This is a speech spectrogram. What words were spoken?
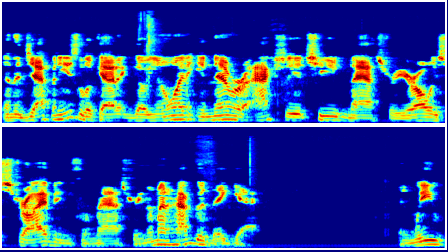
And the Japanese look at it and go, you know what? You never actually achieve mastery. You're always striving for mastery, no matter how good they get. And we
